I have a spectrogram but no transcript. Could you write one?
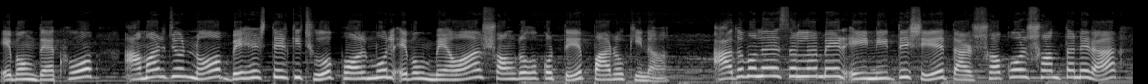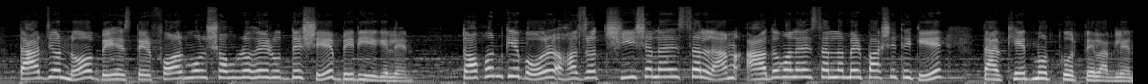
এবং দেখো, আমার জন্য বেহেস্তের কিছু ফলমূল এবং মেওয়া সংগ্রহ করতে পারো কিনা। আদম আলাহিসাল্লামের এই নির্দেশে তার সকল সন্তানেরা তার জন্য বেহেস্তের ফলমূল সংগ্রহের উদ্দেশ্যে বেরিয়ে গেলেন। তখন কেবল হজরত শীষ আলাহিসাল্লাম আদম আলাহিসাল্লামের পাশে থেকে তার খেদমত করতে লাগলেন।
